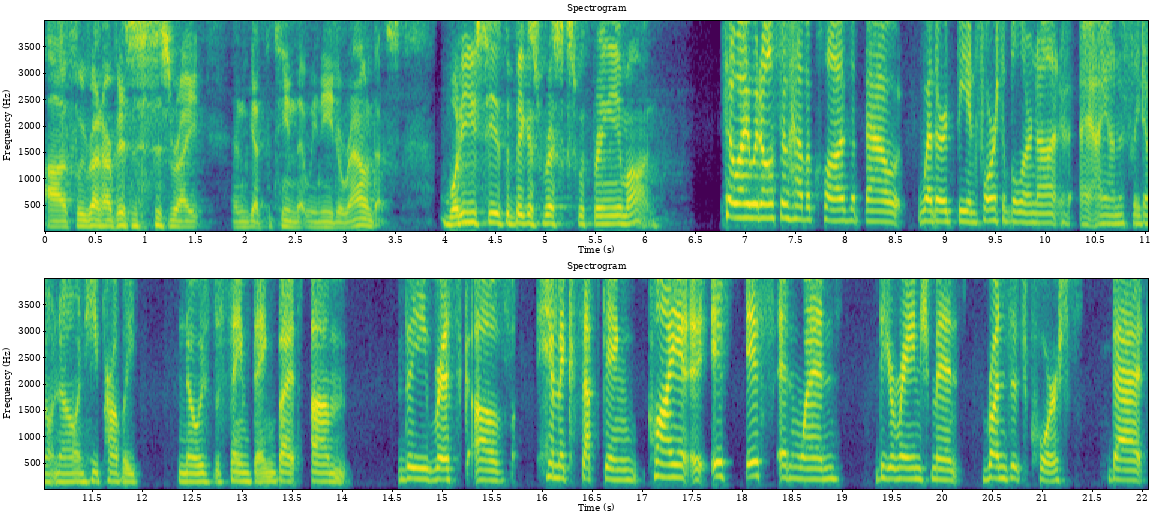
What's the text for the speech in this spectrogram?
uh, if we run our businesses right and get the team that we need around us. What do you see as the biggest risks with bringing him on? So I would also have a clause about whether it be enforceable or not. I, I honestly don't know, and he probably knows the same thing. But um, the risk of him accepting client if if and when the arrangement runs its course that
